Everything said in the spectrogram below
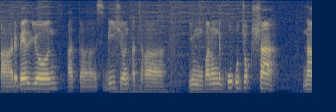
ah, rebellion at ah, sedition at saka yung parang nag-uudyok siya na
